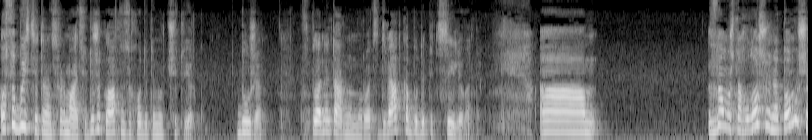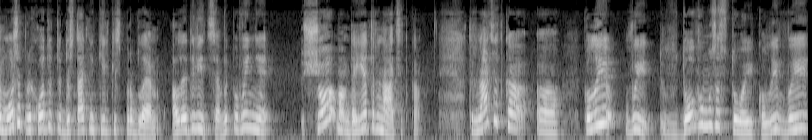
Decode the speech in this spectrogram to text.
Особисті трансформації дуже класно заходитиме в четвірку. Дуже. В планетарному році. Дев'ятка буде підсилювати. Знову ж наголошую на тому, що може приходити достатня кількість проблем. Але дивіться, ви повинні, що вам дає тринадцятка? Тринадцятка, е, коли ви в довгому застої, коли ви,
